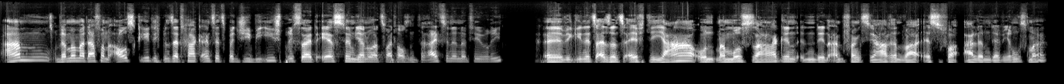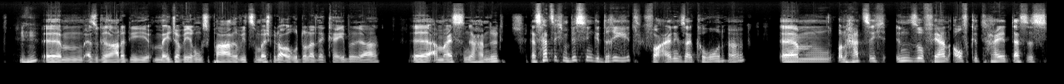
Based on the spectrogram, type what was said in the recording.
Um, wenn man mal davon ausgeht, ich bin seit Tag 1 jetzt bei GBE, sprich seit 1. Januar 2013 in der Theorie. Äh, wir gehen jetzt also ins elfte Jahr und man muss sagen, in den Anfangsjahren war es vor allem der Währungsmarkt. Mhm. Ähm, also gerade die Major-Währungspaare, wie zum Beispiel der Euro-Dollar, der Cable, ja, äh, am meisten gehandelt. Das hat sich ein bisschen gedreht, vor allen Dingen seit Corona ähm, und hat sich insofern aufgeteilt, dass es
